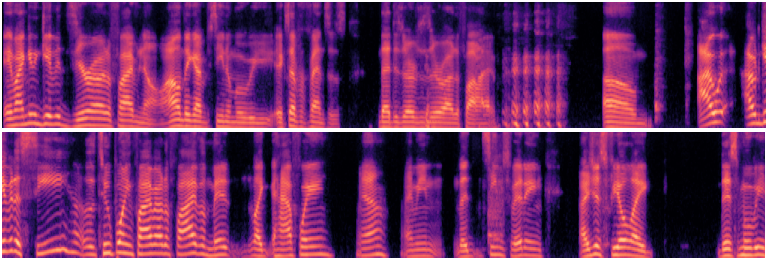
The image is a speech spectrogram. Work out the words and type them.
am I gonna give it zero out of five? No, I don't think I've seen a movie except for Fences that deserves a zero out of five. Um, I would I would give it a C, a two point five out of five, a mid like halfway. Yeah, I mean that seems fitting. I just feel like this movie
